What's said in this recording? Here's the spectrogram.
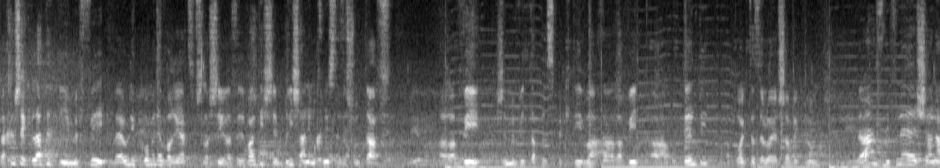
ואחרי שהקלטתי מפיק, והיו לי כל מיני וריאציות של השיר הזה, הבנתי שבלי שאני מכניס לזה שותף ערבי, שמביא את הפרספקטיבה הערבית האותנטית, הפרויקט הזה לא יהיה שווה כלום. ואז לפני שנה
